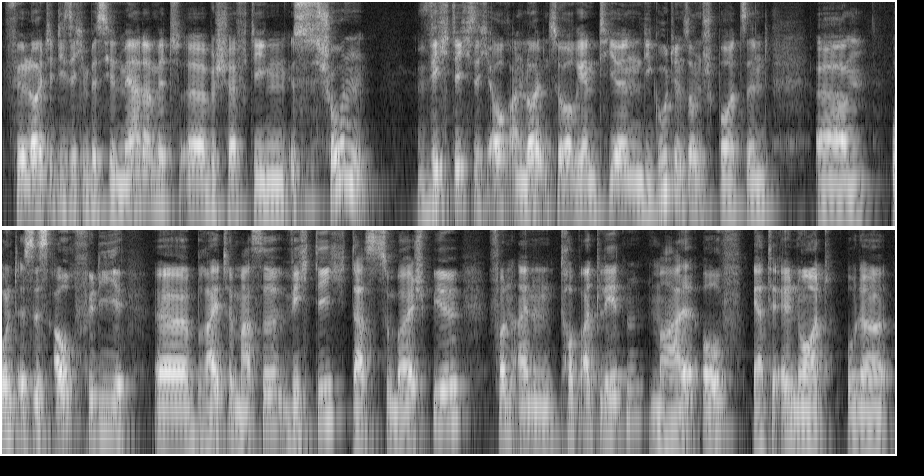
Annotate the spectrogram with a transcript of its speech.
für Leute, die sich ein bisschen mehr damit äh, beschäftigen, ist es schon wichtig, sich auch an Leuten zu orientieren, die gut in so einem Sport sind. Ähm, und es ist auch für die äh, breite Masse wichtig, dass zum Beispiel von einem Top-Athleten mal auf RTL Nord oder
